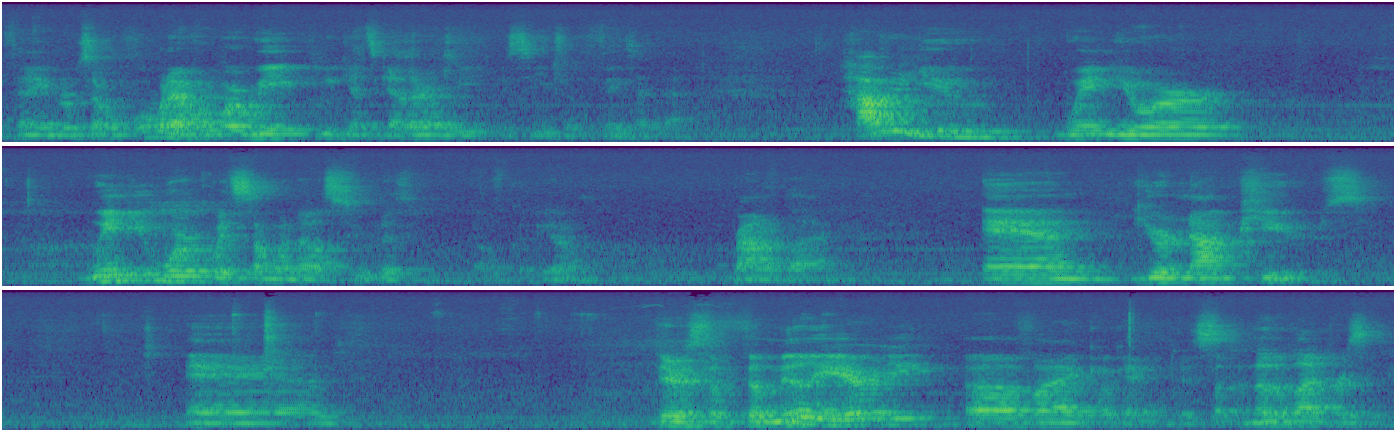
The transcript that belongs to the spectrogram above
affinity groups or whatever, where we, we get together and we see each other, things like that. How do you, when you're, when you work with someone else who is, you know, brown or black, and you're not peers, and there's the familiarity of like, okay, there's another black person,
